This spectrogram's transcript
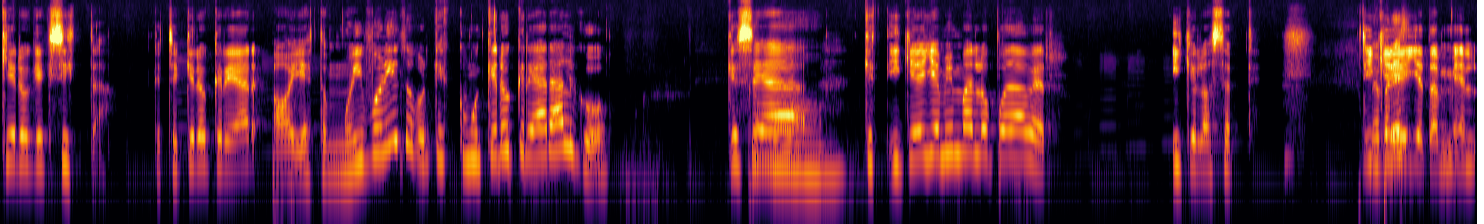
quiero que exista. Que Quiero crear. Oye, esto es muy bonito porque es como quiero crear algo. Que sea. y que ella misma lo pueda ver. Y que lo acepte. Y que ella también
